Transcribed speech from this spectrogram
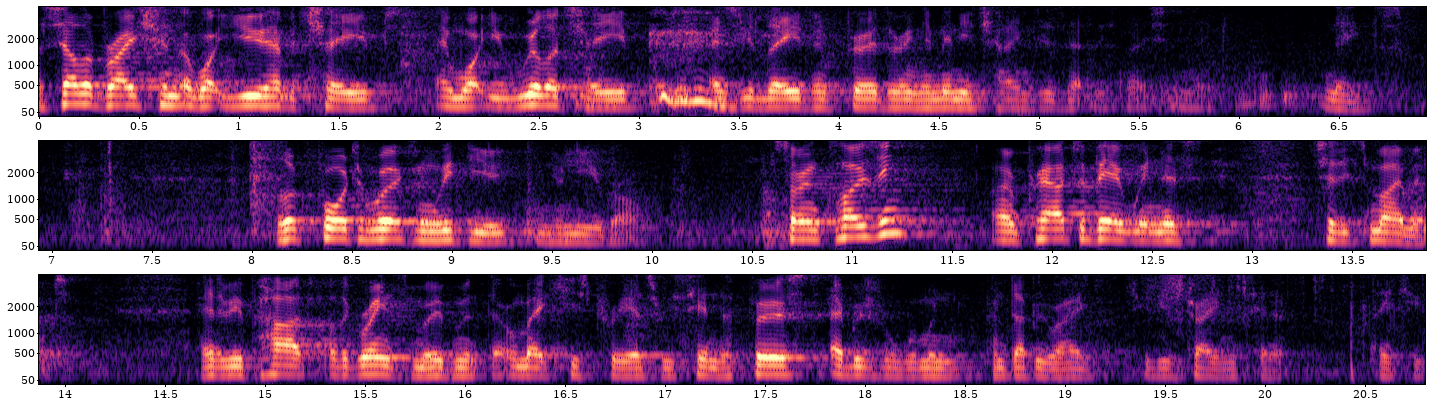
a celebration of what you have achieved and what you will achieve as you lead in furthering the many changes that this nation needs. I look forward to working with you in your new role. So in closing, I'm proud to bear witness to this moment and to be part of the Greens movement that will make history as we send the first Aboriginal woman from WA to the Australian Senate. Thank you.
